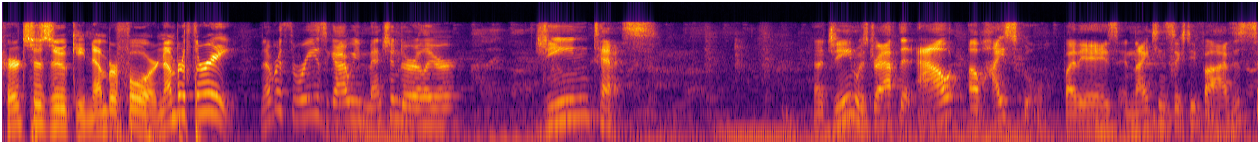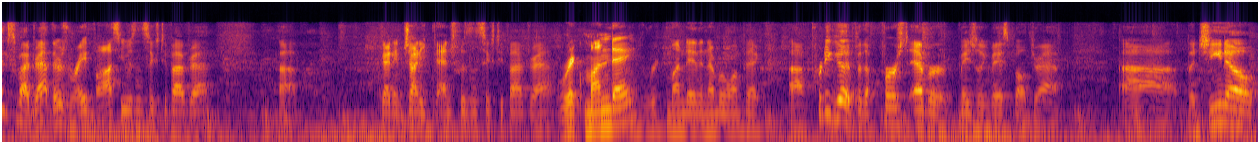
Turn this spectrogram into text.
Kurt Suzuki, number four. Number three. Number three is a guy we mentioned earlier, Gene Tenace. Now, Gene was drafted out of high school by the A's in 1965. This is 65 draft. There's Ray Fosse. He was in 65 draft. Uh, a guy named Johnny Bench was in 65 draft. Rick Monday. Rick Monday, the number one pick. Uh, pretty good for the first ever Major League Baseball draft. Uh, but Gino,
